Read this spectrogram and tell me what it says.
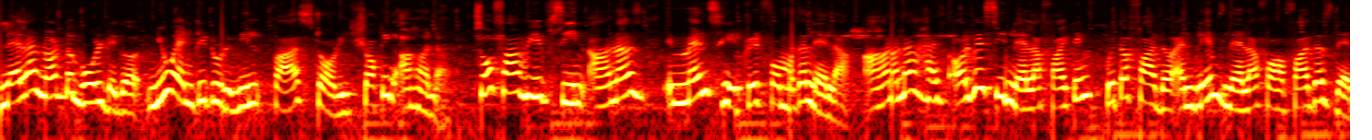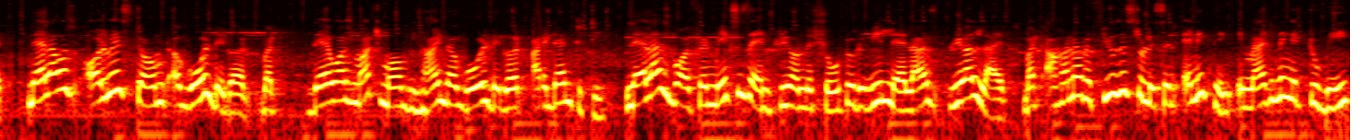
Laila not the gold digger, new entry to reveal past story, shocking Ahana. So far we've seen Ahana's immense hatred for mother Laila. Ahana has always seen Laila fighting with her father and blames Laila for her father's death. Laila was always termed a gold digger but there was much more behind her gold digger identity. Laila's boyfriend makes his entry on the show to reveal Laila's real life, but Ahana refuses to listen anything, imagining it to be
